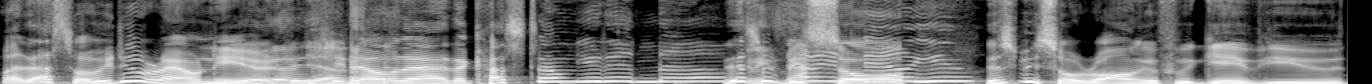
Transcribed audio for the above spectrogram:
Well, that's what we do around here. Did Yeah. you know that the custom? You didn't know. This would be so. This would be so wrong if we gave you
